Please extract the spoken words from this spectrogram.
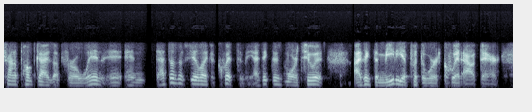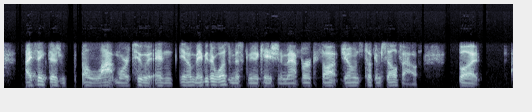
trying to pump guys up for a win and, and that doesn't feel like a quit to me. I think there's more to it. I think the media put the word quit out there. I think there's a lot more to it and you know maybe there was a miscommunication and Matt Burke thought Jones took himself out. But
